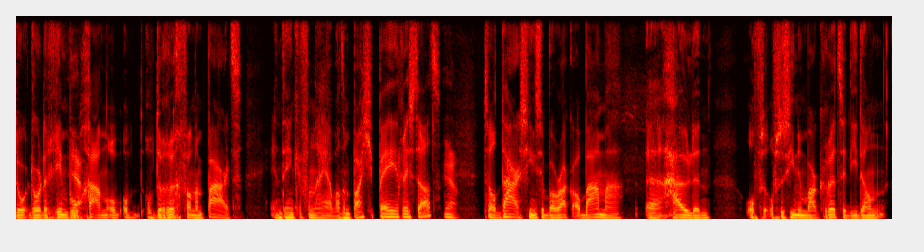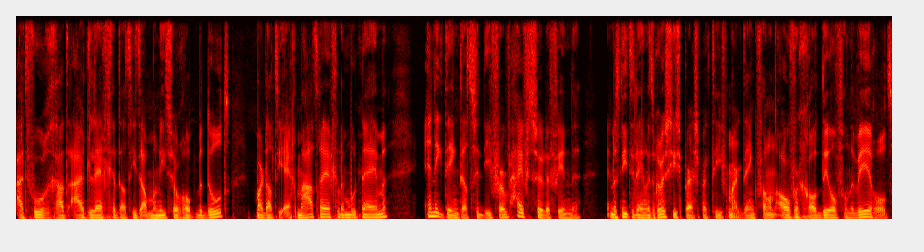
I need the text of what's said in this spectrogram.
door, door de rimboe Ja. gaan op, op, op de rug van een paard. En denken van, nou ja, wat een badjepeer is dat. Ja. Terwijl daar zien ze Barack Obama eh, huilen. Of, of ze zien een Mark Rutte die dan uitvoerig gaat uitleggen dat hij het allemaal niet zo rot bedoelt. Maar dat hij echt maatregelen moet nemen. En ik denk dat ze die verwijfd zullen vinden. En dat is niet alleen het Russisch perspectief, maar ik denk van een overgroot deel van de wereld.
